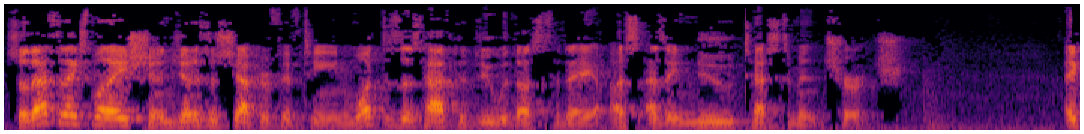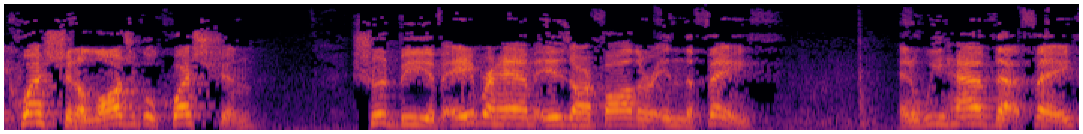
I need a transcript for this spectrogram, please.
So that's an explanation, Genesis chapter 15. What does this have to do with us today, us as a New Testament church? A question, a logical question, should be if Abraham is our father in the faith, and we have that faith,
